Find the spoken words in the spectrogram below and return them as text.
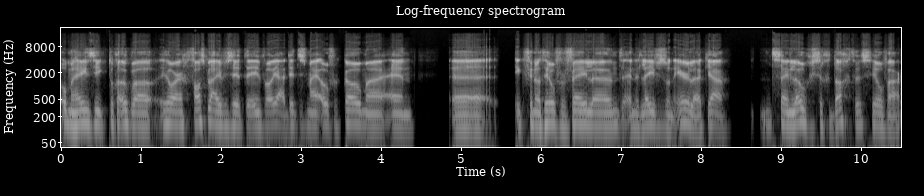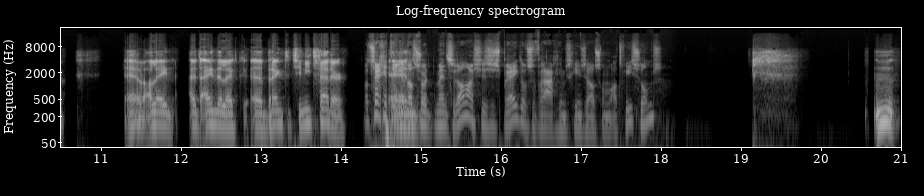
om me heen zie ik toch ook wel heel erg vast blijven zitten in van ja, dit is mij overkomen en uh, ik vind dat heel vervelend en het leven is oneerlijk. Ja, het zijn logische gedachten, heel vaak. Eh, alleen uiteindelijk eh, brengt het je niet verder. Wat zeg je tegen dat soort mensen dan als je ze spreekt? Of ze vragen je misschien zelfs om advies soms? Mm,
